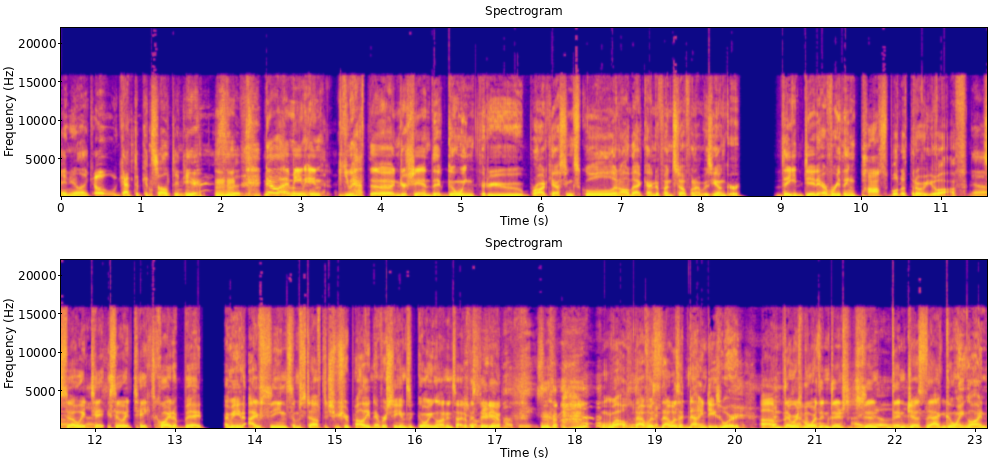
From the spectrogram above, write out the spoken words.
And you're like, oh, we got the consultant here. Mm-hmm. no, I mean, and you have to understand that going through broadcasting school and all that kind of fun stuff when I was younger, they did everything possible to throw you off. Oh, so it nice. ta- so it takes quite a bit. I mean, I've seen some stuff that you should probably never see going on inside Show of a studio. well, that was that was a '90s word. Um, there was more than know, than just that going on.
